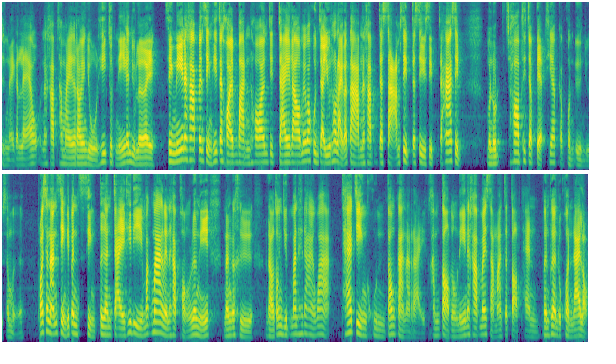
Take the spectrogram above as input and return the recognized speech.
ถึงไหนกันแล้วนะครับทำไมเรายังอยู่ที่จุดนี้กันอยู่เลย สิ่งนี้นะครับเป็นสิ่งที่จะคอยบั่นทอนจิตใจเราไม่ว่าคุณจะอายุเท่าไหร่ก็ตามนะครับจะ 30 จะ 40 จะ 50 มนุษย์ชอบที่จะเปรียบเทียบกับคนอื่นอยู่เสมอ เพราะฉะนั้นสิ่งที่เป็นสิ่งเตือนใจที่ดีมาก ๆเลยนะครับ ของเรื่องนี้นั่นก็คือเราต้องยึดมั่นให้ได้ว่า แท้จริงคุณต้องการอะไรคำตอบตรงนี้นะครับไม่สามารถจะตอบแทนเพื่อนๆทุกคนได้หรอก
